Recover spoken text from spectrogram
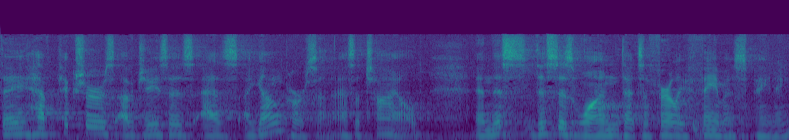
they have pictures of Jesus as a young person, as a child. And this, this is one that's a fairly famous painting.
